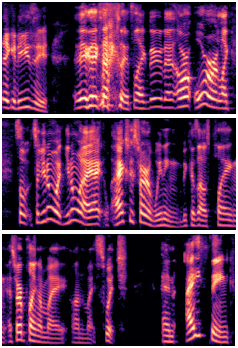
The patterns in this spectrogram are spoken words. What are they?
take it easy. exactly it's like dude or or like so so you know what you know what I I actually started winning because I was playing I started playing on my on my Switch. And I think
